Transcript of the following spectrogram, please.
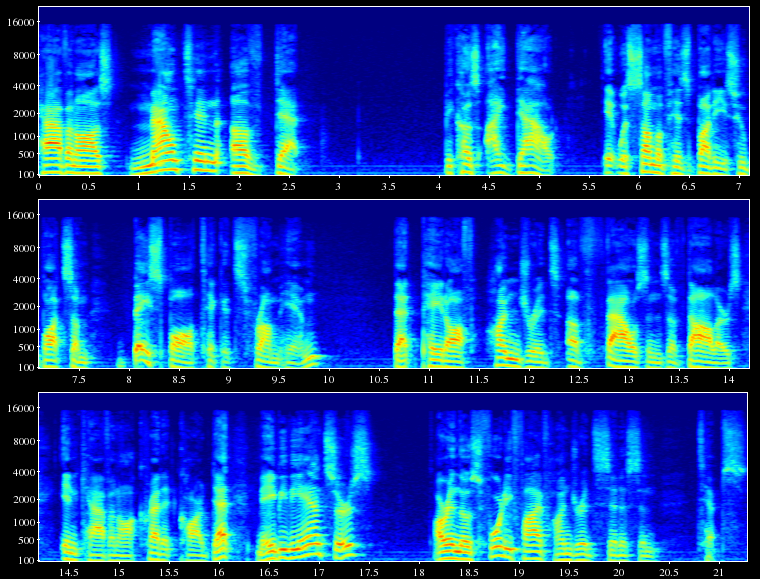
Kavanaugh's mountain of debt because I doubt it was some of his buddies who bought some baseball tickets from him that paid off hundreds of thousands of dollars in Kavanaugh credit card debt? Maybe the answers are in those 4,500 citizen tips.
